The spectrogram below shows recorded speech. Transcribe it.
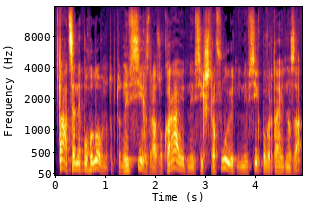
Та, це не поголовно, тобто не всіх зразу карають, не всіх штрафують, не всіх повертають назад.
